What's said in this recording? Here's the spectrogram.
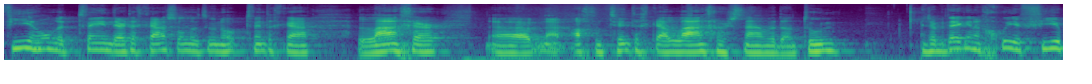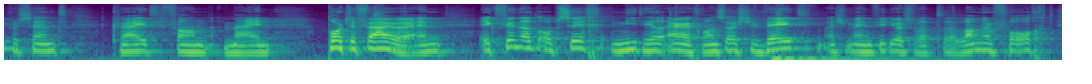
432k stonden toen op, 20k lager. Uh, nou, 28k lager staan we dan toen. Dus dat betekent een goede 4% kwijt van mijn portefeuille. En ik vind dat op zich niet heel erg. Want zoals je weet, als je mijn video's wat eh, langer volgt,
